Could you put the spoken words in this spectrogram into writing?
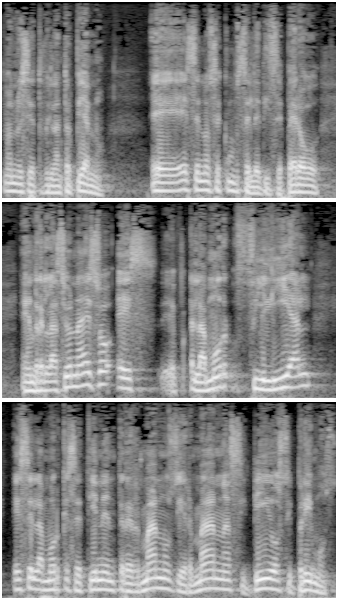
No, no es cierto, filantropía no. Eh, ese no sé cómo se le dice, pero en relación a eso es eh, el amor filial, es el amor que se tiene entre hermanos y hermanas y tíos y primos.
